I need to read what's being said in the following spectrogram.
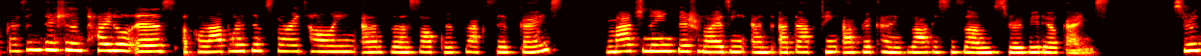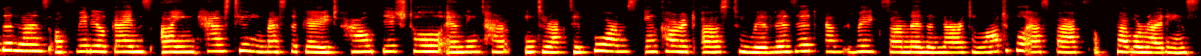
presentation title is A Collaborative Storytelling and the Self-Reflexive Gaze, Imagining, Visualizing, and Adapting African Exoticism Through Video Games. Through the lens of video games, I intend to investigate how digital and inter interactive forms encourage us to revisit and re-examine the narratological aspects of travel writings,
